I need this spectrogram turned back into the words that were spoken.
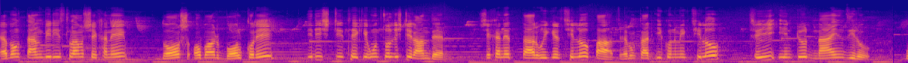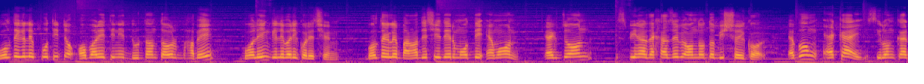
এবং তানভীর ইসলাম সেখানে দশ ওভার বল করে তিরিশটি থেকে উনচল্লিশটি রান দেন। সেখানে তার উইকেট ছিল পাঁচ এবং তার ইকোনমিক ছিল থ্রি ইন্টু নাইন জিরো বলতে গেলে প্রতিটা ওভারে তিনি দুর্দান্তভাবে বোলিং ডেলিভারি করেছেন। বলতে গেলে বাংলাদেশিদের মধ্যে এমন একজন স্পিনার দেখা যাবে অন্তত বিস্ময়কর এবং একাই শ্রীলঙ্কার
